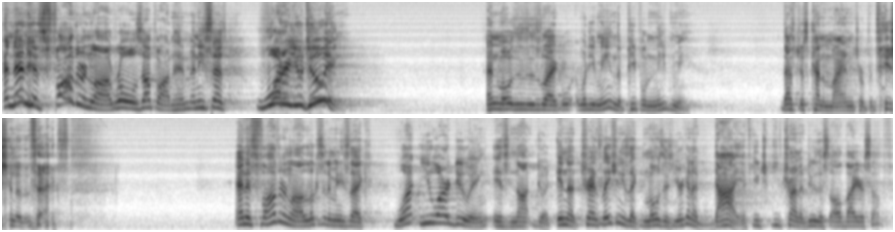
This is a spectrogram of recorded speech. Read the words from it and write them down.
And then his father in law rolls up on him and he says, What are you doing? And Moses is like, What do you mean? The people need me. That's just kind of my interpretation of the text. And his father in law looks at him and he's like, what you are doing is not good. In a translation, he's like, Moses, you're going to die if you keep trying to do this all by yourself.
